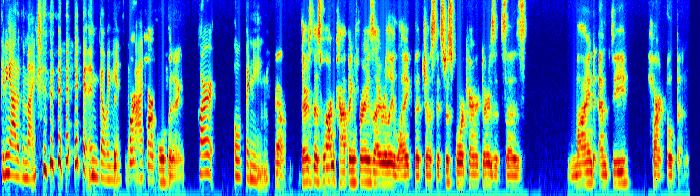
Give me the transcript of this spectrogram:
getting out of the mind and going it's into part, the Heart opening. Heart opening. Yeah there's this one capping phrase I really like that just it's just four characters. It says mind empty, heart open.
